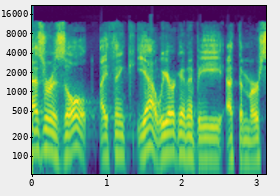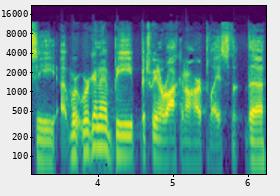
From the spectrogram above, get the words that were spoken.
as a result, I think, yeah, we are going to be at the mercy. We're, we're going to be between a rock and a hard place. The, the,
